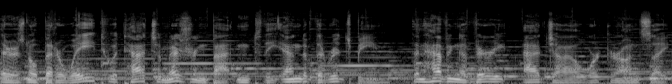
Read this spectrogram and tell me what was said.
There is no better way to attach a measuring batten to the end of the ridge beam than having a very agile worker on site.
